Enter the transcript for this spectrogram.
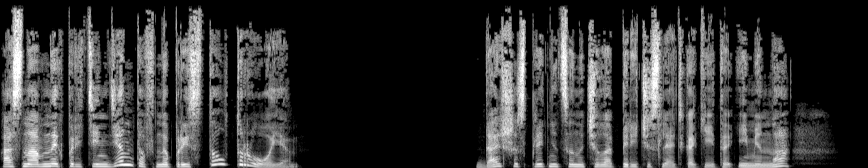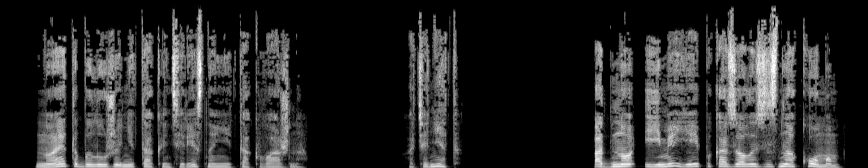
основных претендентов на престол трое. Дальше сплетница начала перечислять какие-то имена, но это было уже не так интересно и не так важно. Хотя нет. Одно имя ей показалось знакомым.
